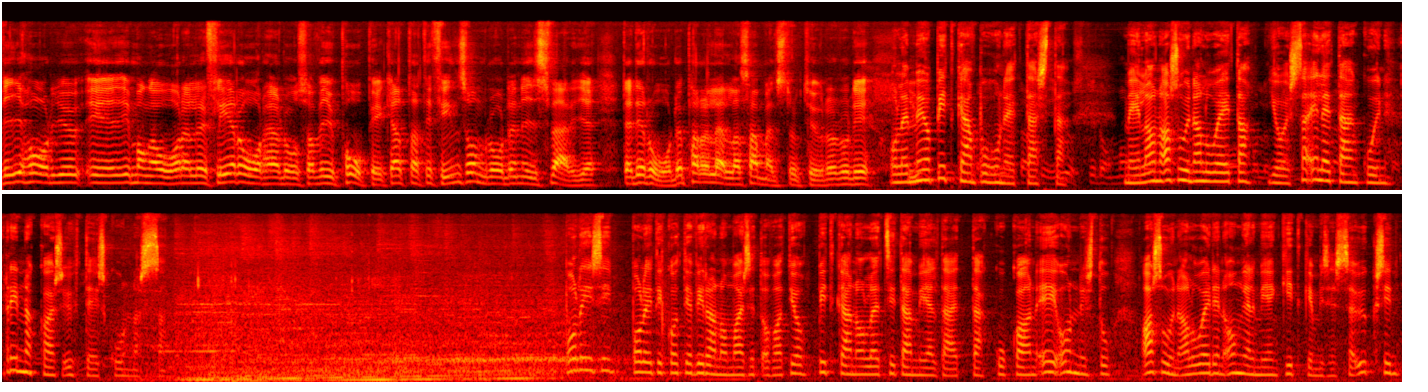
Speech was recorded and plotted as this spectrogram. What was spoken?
Vi har ju i många år, eller i flera år här då, så har vi ju påpekat att det finns områden i Sverige där det råder parallella samhällsstrukturer. Och det... Olemme jo pitkään puhuneet tästä. Meillä on asuinalueita, joissa eletään kuin rinnakkaisyhteiskunnassa. Poliisi, poliitikot ja viranomaiset ovat jo pitkään olleet sitä mieltä, että kukaan ei onnistu asuinalueiden ongelmien kitkemisessä yksin,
